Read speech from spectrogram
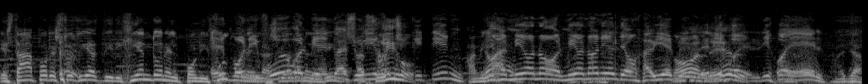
está por estos días dirigiendo en el El ponifútbol de ponifútbol viendo a su, hijo, chiquitín. ¿A mi no, hijo? al mío no, al mío no, ni el de don Javier, No, el, el hijo, el hijo de él. Ah.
